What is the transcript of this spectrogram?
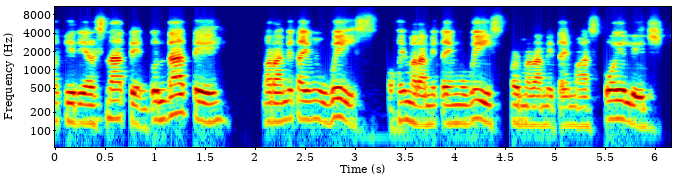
materials natin. Kung dati, marami tayong waste, okay, marami tayong waste or marami tayong mga spoilage,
